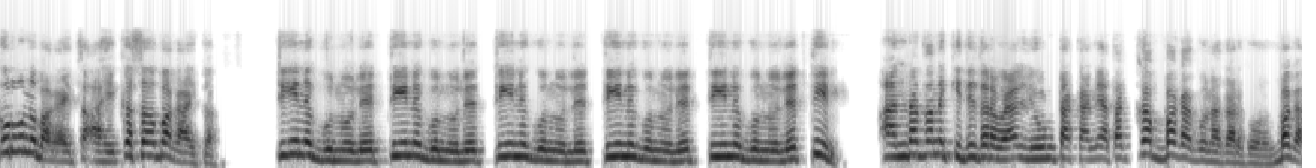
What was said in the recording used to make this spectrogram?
करून बघायचं आहे. कसं बघायचं? तीन गुणुले तीन गुणुले तीन गुणुले तीन गुणुले तीन गुणुले तीन. अंदाजाने किती तर वेळा लिहून टाका आणि आता बघा गुणाकार करून. बघा.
